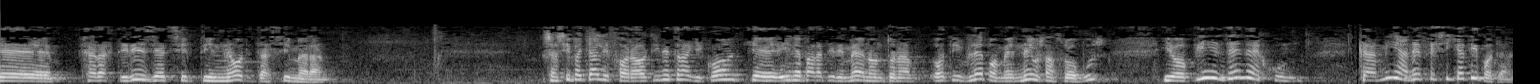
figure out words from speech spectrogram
ε, χαρακτηρίζει έτσι την νεότητα σήμερα. Σας είπα και άλλη φορά ότι είναι τραγικό και είναι παρατηρημένο το να, ότι βλέπουμε νέους ανθρώπους οι οποίοι δεν έχουν καμία ανέφεση για τίποτα.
